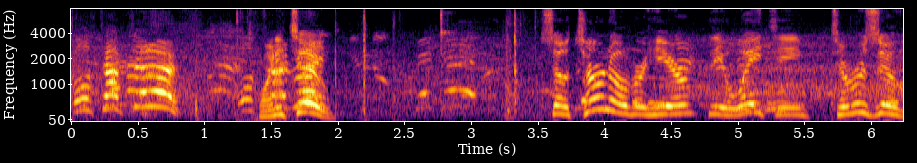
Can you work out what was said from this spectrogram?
Dostan center! 22. So turnover here, the away team to resume.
